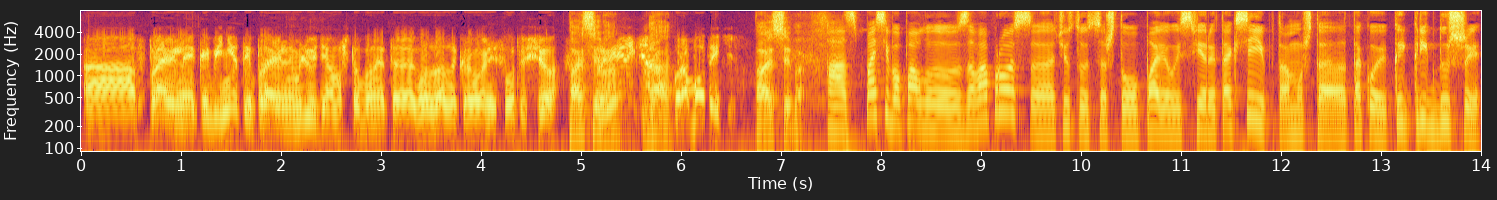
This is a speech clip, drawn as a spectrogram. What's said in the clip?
в правильные кабинеты правильным людям, чтобы на это глаза закрывались. Вот и все. Спасибо. Проверяйте, да. Работайте. Спасибо. А, спасибо Павлу за вопрос. Чувствуется, что Павел из сферы такси, потому что такой крик, души.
